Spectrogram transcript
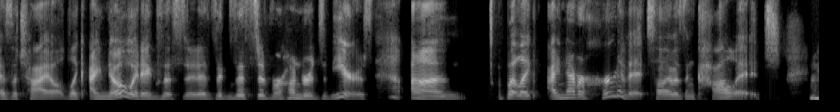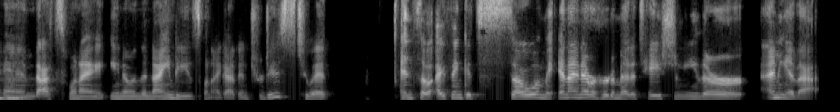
as a child. Like I know it existed. It's existed for hundreds of years. Um, but like I never heard of it till I was in college. Mm-hmm. And that's when I, you know, in the 90s when I got introduced to it. And so I think it's so amazing. And I never heard of meditation either, any of that.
